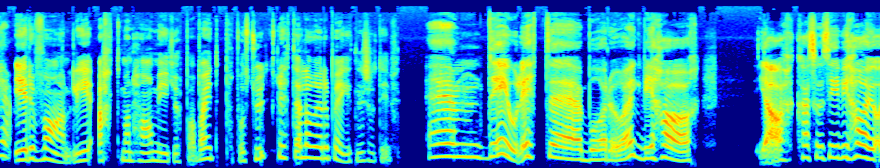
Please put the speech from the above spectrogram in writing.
Ja. Er det vanlig at man har mye gruppearbeid på, på studiet ditt, eller er det på eget initiativ? Um, det er jo litt uh, både òg. Vi har ja, hva skal vi si, vi har jo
